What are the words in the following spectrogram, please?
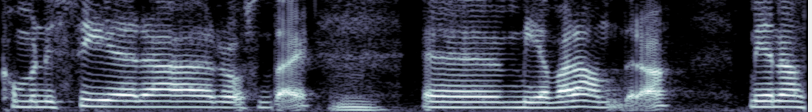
kommunicerar och sånt där eh, med varandra. Medan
